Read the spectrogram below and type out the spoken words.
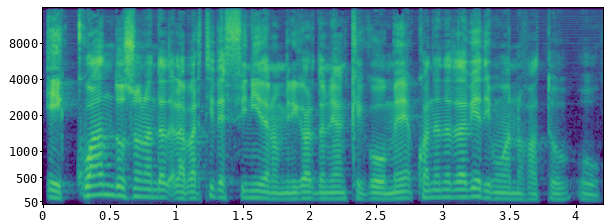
e quando sono andato, la partita è finita, non mi ricordo neanche come, quando è andata via tipo mi hanno fatto, oh,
